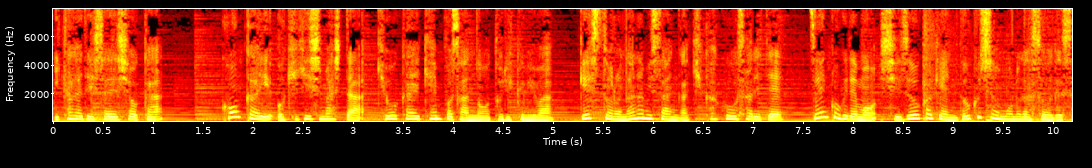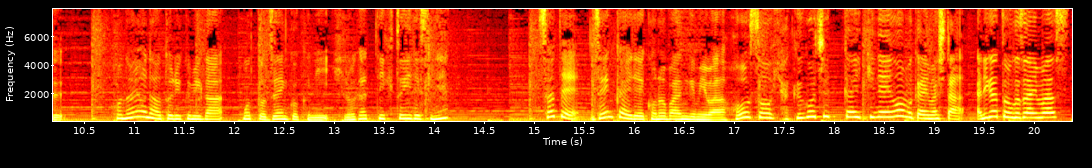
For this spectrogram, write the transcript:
いかがでしたでしょうか？今回お聞きしました協会憲法さんの取り組みはゲストの七海さんが企画をされて全国でも静岡県独自のものだそうです。このような取り組みがもっと全国に広がっていくといいですね。さて前回でこの番組は放送150回記念を迎えました。ありがとうございます。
